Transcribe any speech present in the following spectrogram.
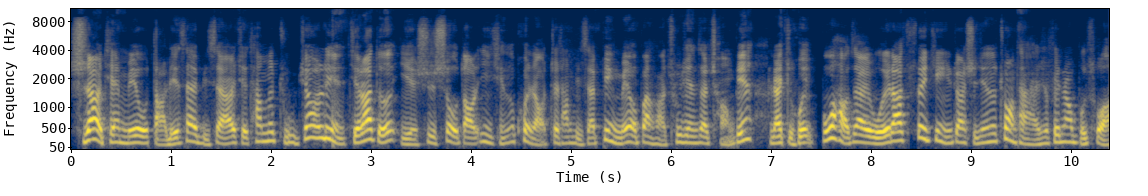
十二天没有打联赛比赛，而且他们主教练杰拉德也是受到了疫情的困扰，这场比赛并没有办法出现在场边来指挥。不过好在维拉最近一段时间的状态还是非常不错啊，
